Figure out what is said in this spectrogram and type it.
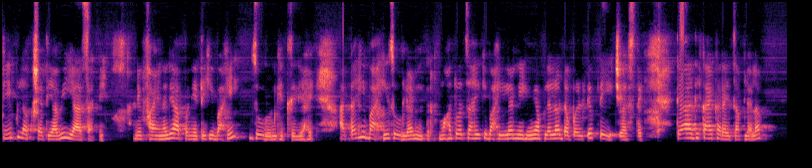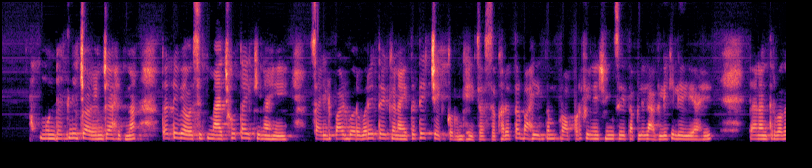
टीप लक्षात यावी यासाठी. आणि फायनली आपण इथे ही बाही जोडून घेतलेली आहे. आता ही बाही जोडल्यानंतर महत्वाचं आहे की बाहीला नेहमी आपल्याला डबल टिप द्यायची असते. त्याआधी काय करायचं आपल्याला? मुंड्यातले जॉईंट जे आहेत ना तर ते व्यवस्थित मॅच होत आहे की नाही? साईड पार्ट बरोबर येतोय की नाही? तर ते चेक करून घ्यायचं असतं. खरं तर बाही एकदम प्रॉपर फिनिशिंग सहित आपली लागली गेलेली आहे. त्यानंतर बघा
